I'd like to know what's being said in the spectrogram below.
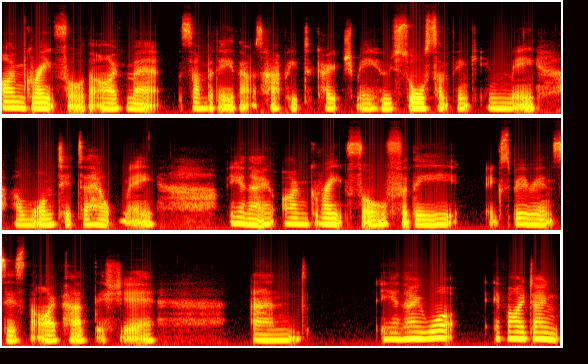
I'm grateful that I've met somebody that's happy to coach me, who saw something in me and wanted to help me. You know, I'm grateful for the experiences that I've had this year. And you know what? If I don't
